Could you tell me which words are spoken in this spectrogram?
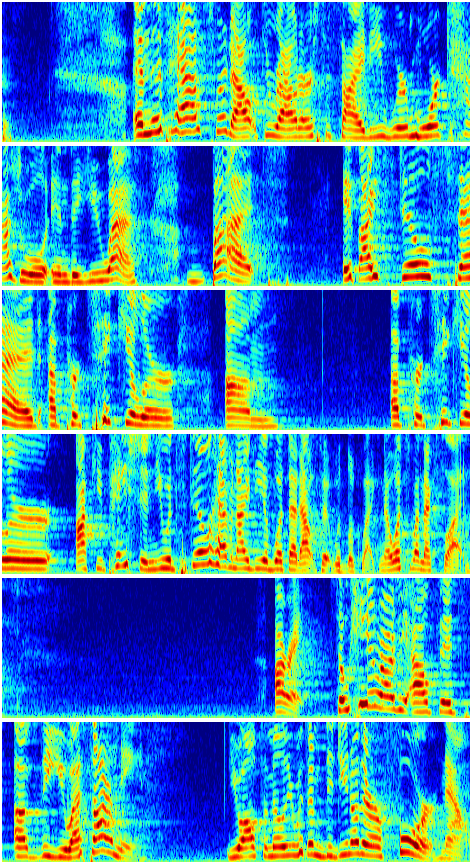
and this has spread out throughout our society. We're more casual in the US, but if I still said a particular um, a particular occupation, you would still have an idea of what that outfit would look like. Now, what's my next slide? All right, so here are the outfits of the US Army. You all familiar with them? Did you know there are four now?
